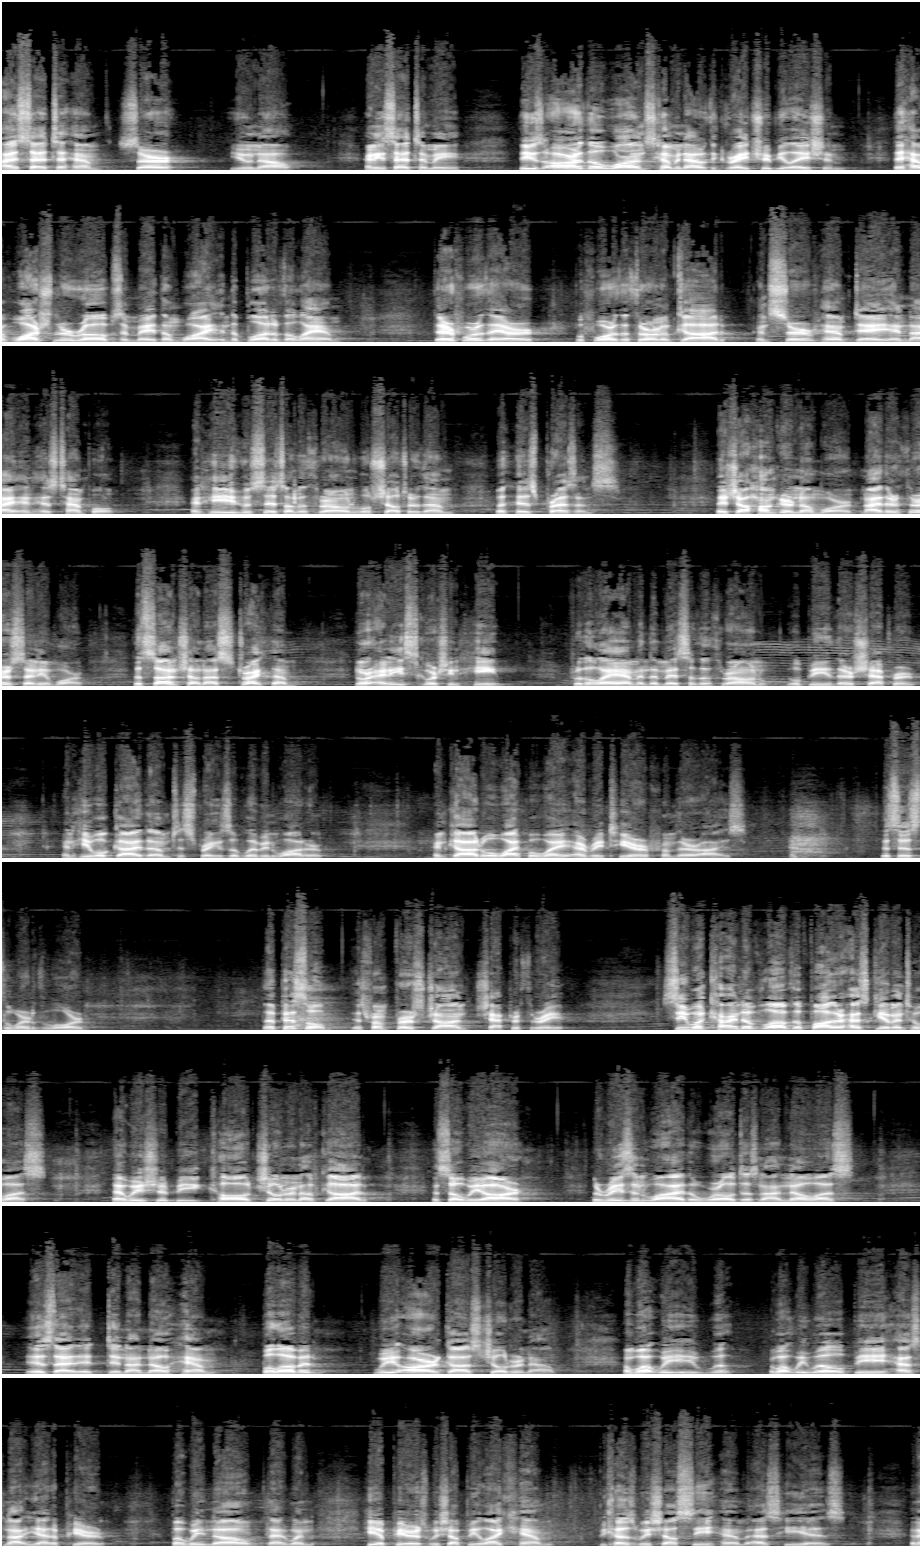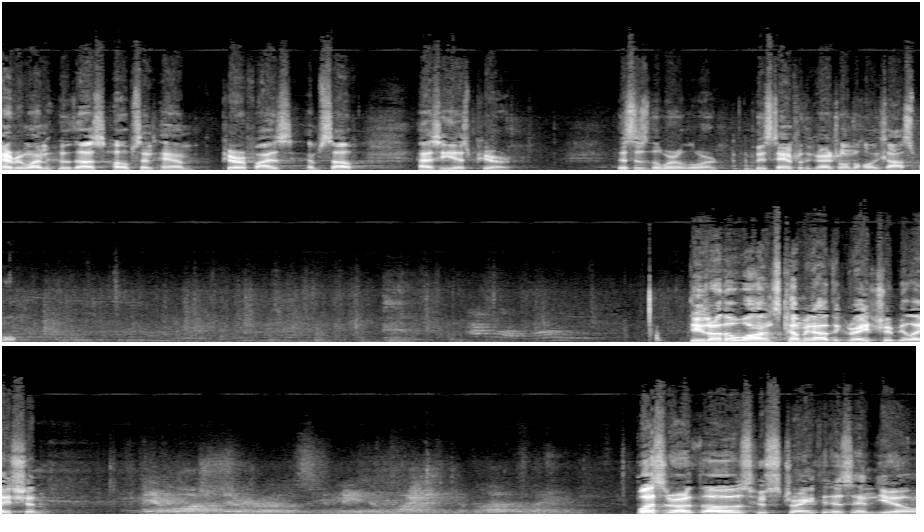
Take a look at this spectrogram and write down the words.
I said to him, Sir, you know. And he said to me, These are the ones coming out of the great tribulation. They have washed their robes and made them white in the blood of the Lamb. Therefore they are before the throne of God and serve him day and night in his temple. And he who sits on the throne will shelter them with his presence. They shall hunger no more, neither thirst any more. The sun shall not strike them, nor any scorching heat. For the Lamb in the midst of the throne will be their shepherd, and he will guide them to springs of living water. And God will wipe away every tear from their eyes. This is the word of the Lord. The epistle is from 1 John chapter 3. See what kind of love the Father has given to us, that we should be called children of God, and so we are. The reason why the world does not know us is that it did not know him. Beloved, we are God's children now, and what we will, what we will be has not yet appeared. But we know that when he appears, we shall be like him, because we shall see him as he is. And everyone who thus hopes in him purifies himself as he is pure. This is the word of the Lord. Please stand for the gradual and the Holy Gospel. These are the ones coming out of the great tribulation. Blessed are those whose strength is in you.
